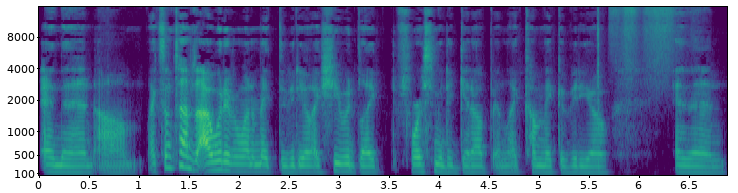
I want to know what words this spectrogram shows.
And then, um, like sometimes I wouldn't even want to make the video. Like she would like force me to get up and like come make a video. And then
